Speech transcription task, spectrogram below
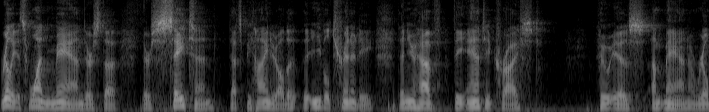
really it's one man. There's, the, there's Satan, that's behind it all, the, the evil trinity. Then you have the Antichrist, who is a man, a real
